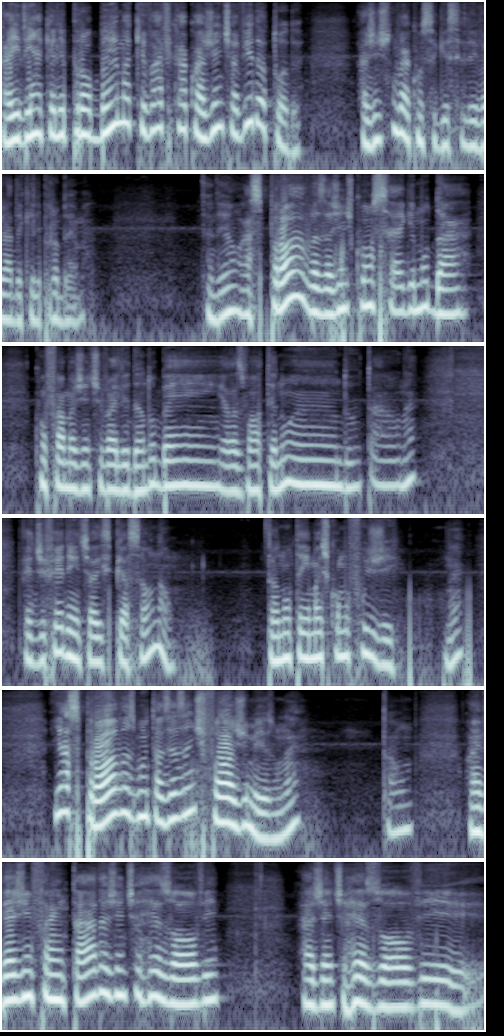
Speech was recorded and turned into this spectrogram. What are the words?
Aí vem aquele problema que vai ficar com a gente a vida toda. A gente não vai conseguir se livrar daquele problema. Entendeu? As provas a gente consegue mudar conforme a gente vai lidando bem, elas vão atenuando, tal, né? É diferente, a expiação não. Então não tem mais como fugir, né? E as provas muitas vezes a gente foge mesmo, né? Então, ao invés de enfrentar, a gente resolve a gente resolve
